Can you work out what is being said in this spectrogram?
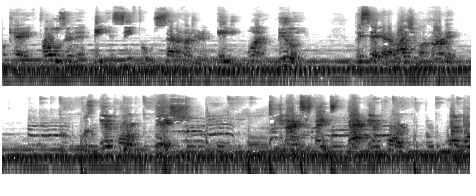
Okay, frozen and meat and seafood, 781 million. They said that Elijah Muhammad was importing fish to the United States. That import, well, no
